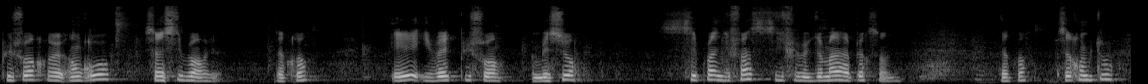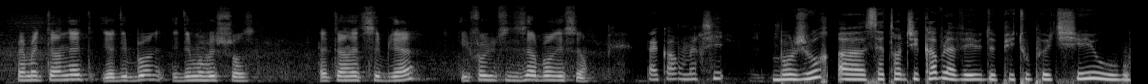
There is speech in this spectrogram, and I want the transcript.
Plus fort que, en gros, c'est un cyborg. D'accord Et il va être plus fort. Bien sûr, c'est pas néfaste s'il fait de mal à personne. D'accord C'est comme tout. Même Internet, il y a des bonnes et des mauvaises choses. Internet, c'est bien, il faut l'utiliser à bon escient. D'accord, merci. Bonjour, euh, cet handicap, vous l'avez eu depuis tout petit ou?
